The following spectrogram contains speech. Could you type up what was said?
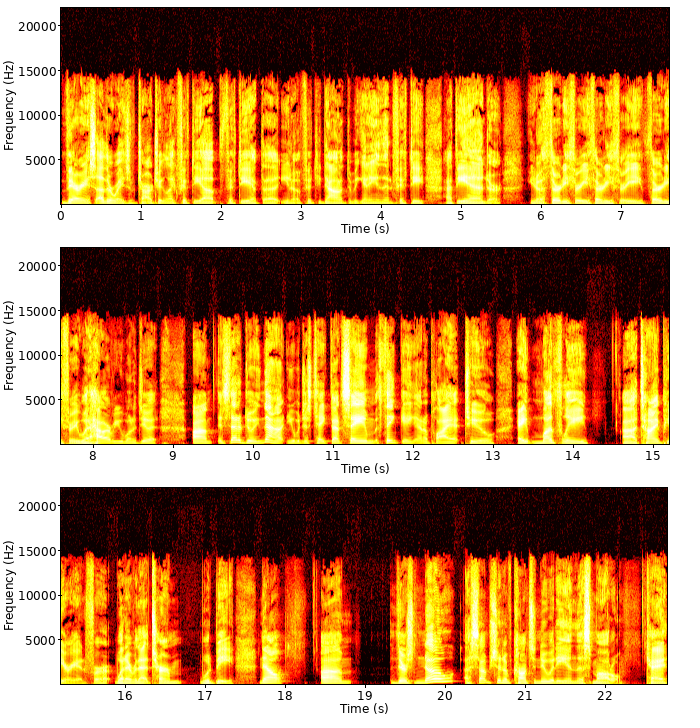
various other ways of charging like 50 up 50 at the you know 50 down at the beginning and then 50 at the end or you know 33 33 33 what however you want to do it. Um, instead of doing that you would just take that same thinking and apply it to a monthly uh, time period for whatever that term would be. Now um, there's no assumption of continuity in this model Okay.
